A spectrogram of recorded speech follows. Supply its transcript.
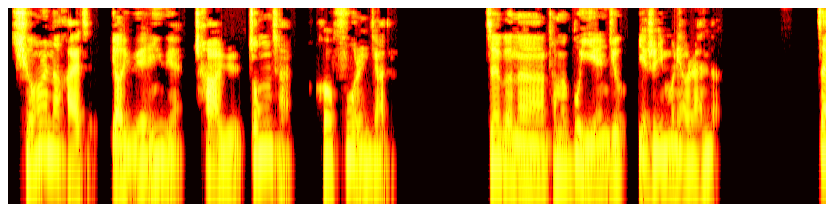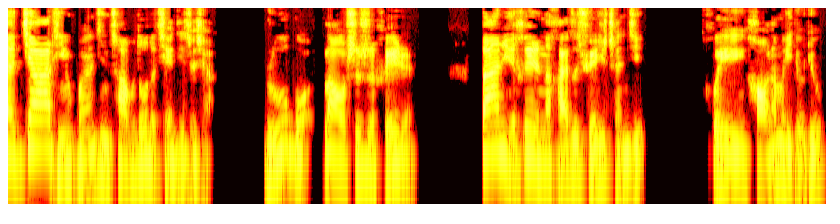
穷人的孩子要远远差于中产和富人家的。这个呢，他们不研究也是一目了然的。在家庭环境差不多的前提之下，如果老师是黑人，班里黑人的孩子学习成绩会好那么一丢丢。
